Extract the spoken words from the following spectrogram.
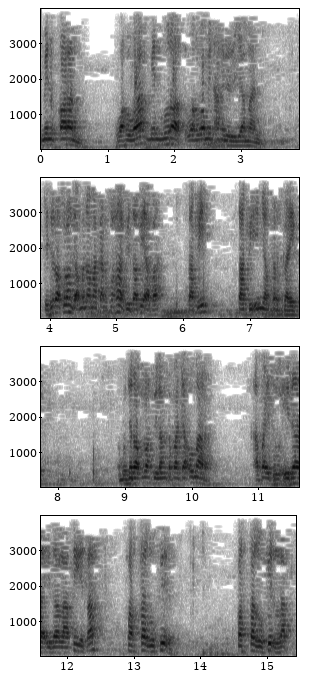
min Qaran. Wahwa min Murad. Wahwa min ahli Yaman. Jadi Rasulullah nggak menamakan sahabi, tapi apa? Tapi tabi'in yang terbaik. Kemudian Rasulullah bilang kepada Umar, apa itu? Ida ida laqita fastaghfir. Fastaghfir lak.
